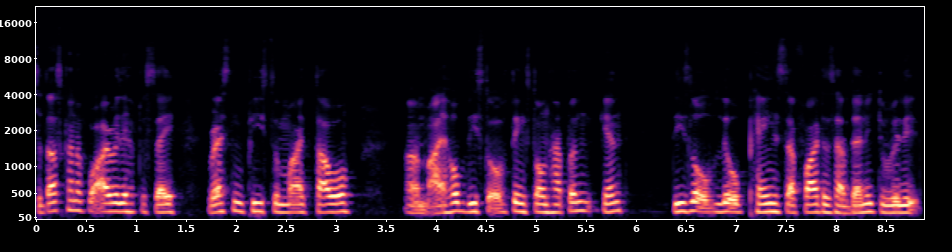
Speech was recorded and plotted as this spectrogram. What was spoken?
So that's kind of what I really have to say. Rest in peace to Mike Towell. Um, I hope these sort of things don't happen again. These little little pains that fighters have, they need to really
